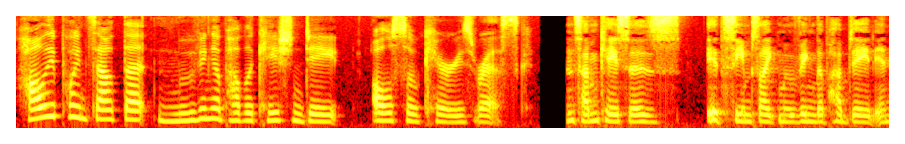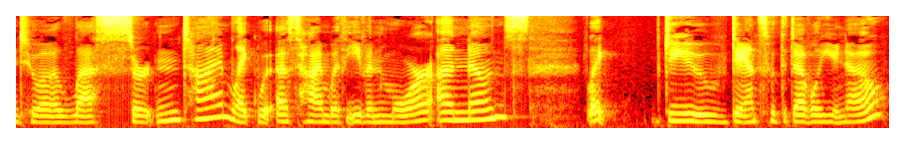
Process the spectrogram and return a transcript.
holly points out that moving a publication date also carries risk. In some cases it seems like moving the pub date into a less certain time, like a time with even more unknowns. Like, do you dance with the devil you know?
